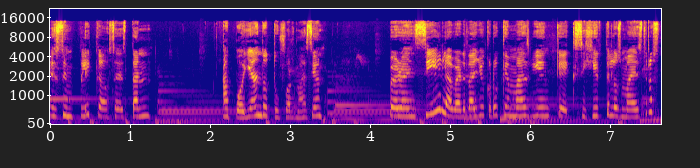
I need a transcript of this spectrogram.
eso implica, o sea, están apoyando tu formación. Pero en sí, la verdad, yo creo que más bien que exigirte los maestros,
